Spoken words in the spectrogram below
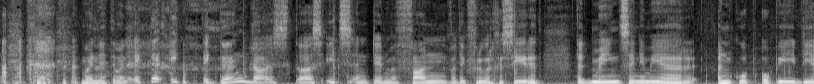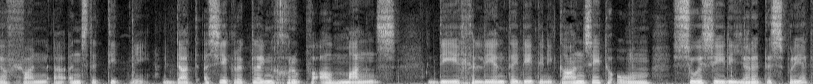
maar net te min. Ek de, ek ek dink daar's daar's iets in terme van wat ek vroeër gesê het dat mense nie meer inkoop op die idee van 'n uh, instituut nie. Dat 'n sekere klein groep, veral mans, die geleentheid het en die kans het om so sê die Here te spreek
